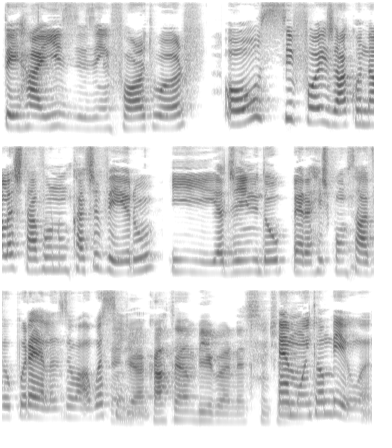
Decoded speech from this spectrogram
ter raízes em Fort Worth, ou se foi já quando elas estavam num cativeiro e a Jane Doe era responsável por elas, ou algo assim. Entendi. A carta é ambígua nesse sentido. É muito ambígua.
